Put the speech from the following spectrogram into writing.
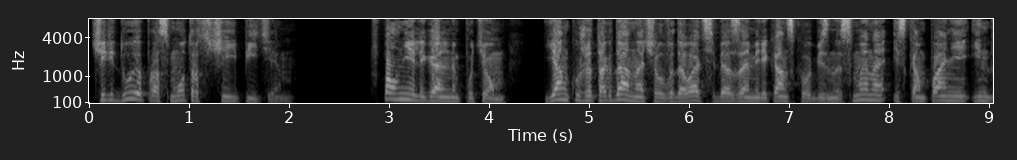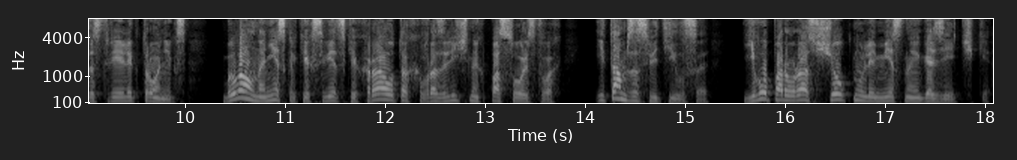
чередуя просмотр с чаепитием. Вполне легальным путем. Янг уже тогда начал выдавать себя за американского бизнесмена из компании Industry Electronics, бывал на нескольких светских раутах в различных посольствах, и там засветился – его пару раз щелкнули местные газетчики.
